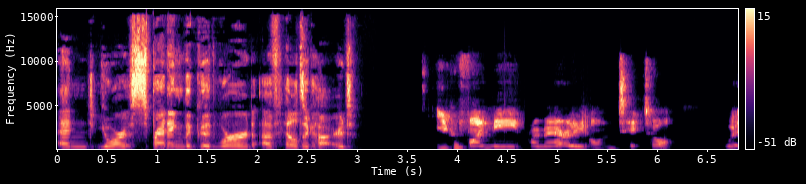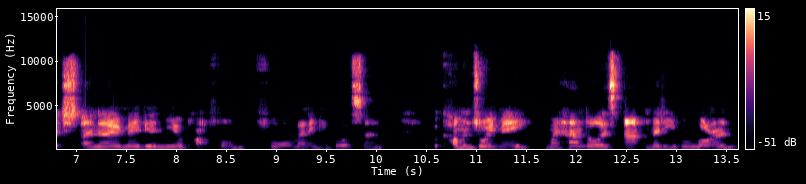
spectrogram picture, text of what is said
and your spreading the good word of Hildegard? You can find me primarily on TikTok, which I know may be a newer platform for many people listening. But come and join me. My handle is at Medieval Lauren,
